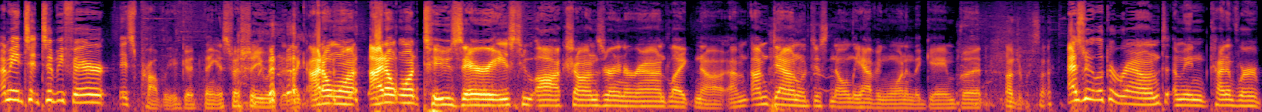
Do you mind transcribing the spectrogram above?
I mean, to, to be fair, it's probably a good thing, especially with like I don't want I don't want two Zeres, two Auctions running around. Like, no, I'm I'm down with just only having one in the game. But Hundred percent. as we look around, I mean, kind of where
